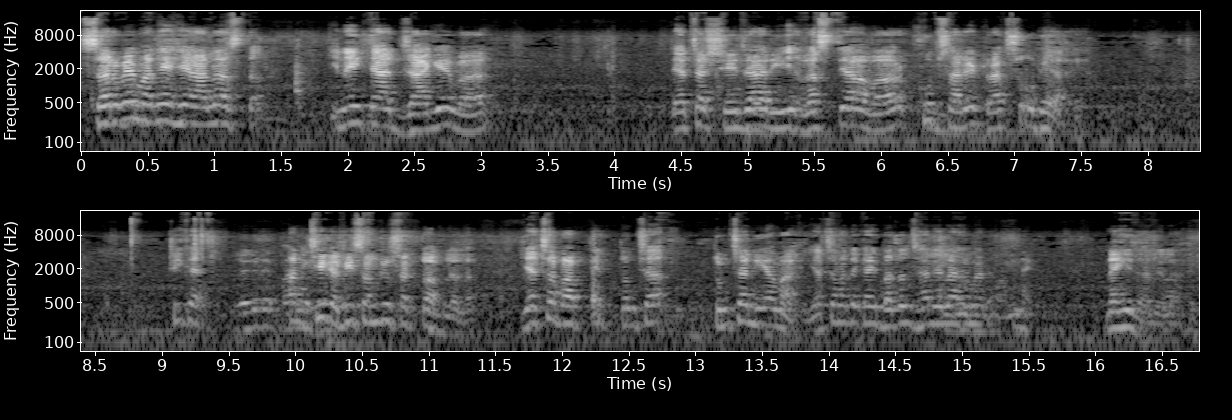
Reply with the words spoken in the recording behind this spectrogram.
सर्वे मध्ये हे आलं असतं की नाही त्या जागेवर त्याच्या शेजारी रस्त्यावर खूप सारे ट्रक्स उभे आहेत. ठीक आहे? पण ठीक आहे मी समजू शकतो आपल्याला. याच्या बाबतीत तुमच्या तुमचा नियम आहे. याच्यामध्ये काही बदल झालेला आहे मॅडम? नाही. नाही झालेला आहे.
